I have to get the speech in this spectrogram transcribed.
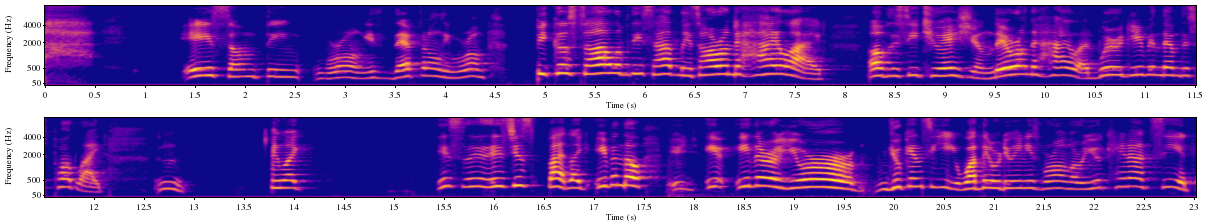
is something wrong. It's definitely wrong because all of these athletes are on the highlight of the situation. They're on the highlight. We're giving them the spotlight, and, and like it's it's just bad. Like even though either you're you can see what they were doing is wrong or you cannot see it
